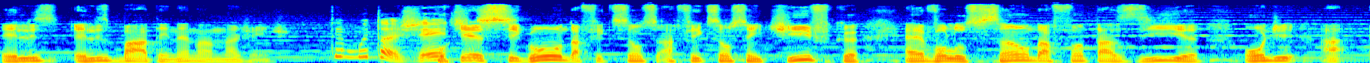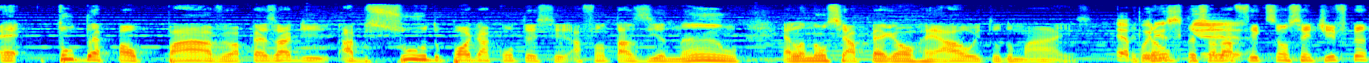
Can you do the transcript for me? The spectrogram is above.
eles, eles batem, né, na, na gente. Tem muita gente. Porque segundo a ficção, a ficção científica, é a evolução da fantasia, onde a- é, tudo é palpável, apesar de absurdo pode acontecer. A fantasia não, ela não se apega ao real e tudo mais. é por então isso o que pessoal da ficção científica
